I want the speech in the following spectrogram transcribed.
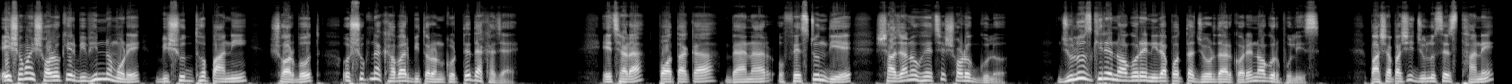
এই সময় সড়কের বিভিন্ন মোড়ে বিশুদ্ধ পানি, শরবত ও শুকনা খাবার বিতরণ করতে দেখা যায়। এছাড়া পতাকা, ব্যানার ও ফেস্টুন দিয়ে সাজানো হয়েছে সড়কগুলো। জুলুস ঘিরে নগরে নিরাপত্তা জোরদার করে নগর পুলিশ। পাশাপাশি জুলুসের স্থানে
